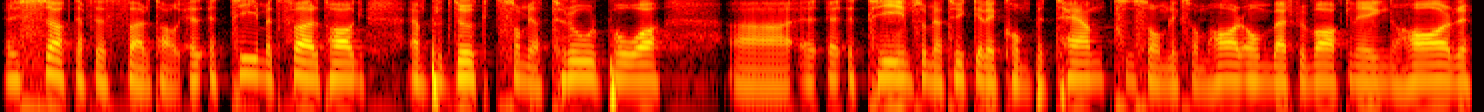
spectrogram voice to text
Jag har ju sökt efter ett företag. Ett team, ett företag, en produkt som jag tror på. Uh, ett team som jag tycker är kompetent, som liksom har omvärldsbevakning, har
